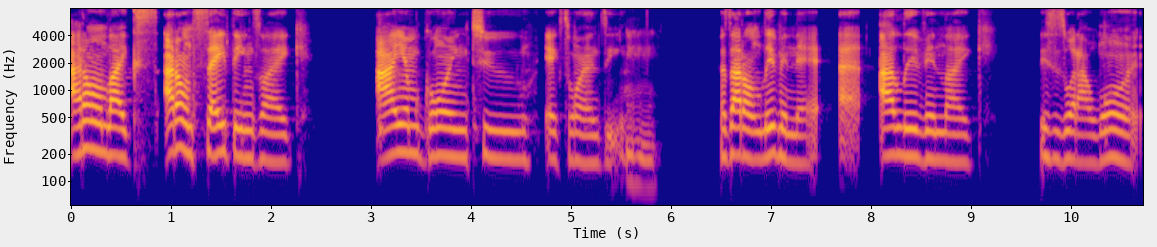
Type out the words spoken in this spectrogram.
I don't like. I don't say things like, "I am going to X, Y, and Z," because I don't live in that. I, I live in like, this is what I want.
